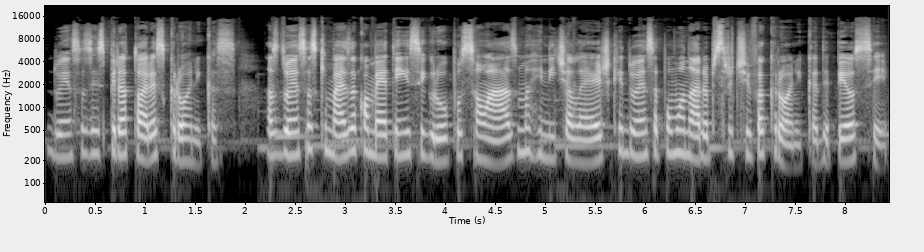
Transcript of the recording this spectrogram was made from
Doenças respiratórias crônicas. As doenças que mais acometem esse grupo são asma, rinite alérgica e doença pulmonar obstrutiva crônica, DPOC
